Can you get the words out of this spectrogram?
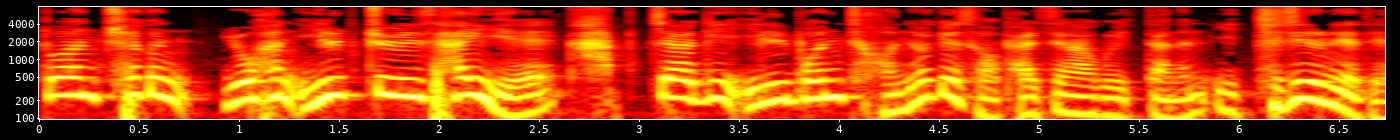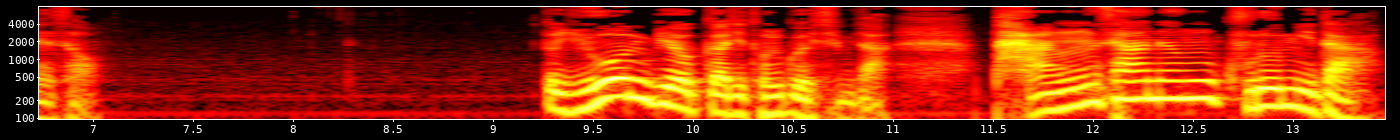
또한 최근 요 한 일주일 사이에 갑자기 일본 전역에서 발생하고 있다는 이 지진운에 대해서 또 유언비어까지 돌고 있습니다. 방사능 구름이다.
